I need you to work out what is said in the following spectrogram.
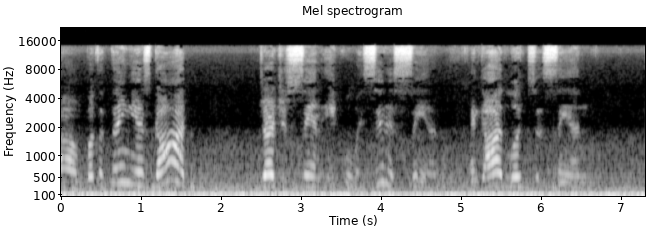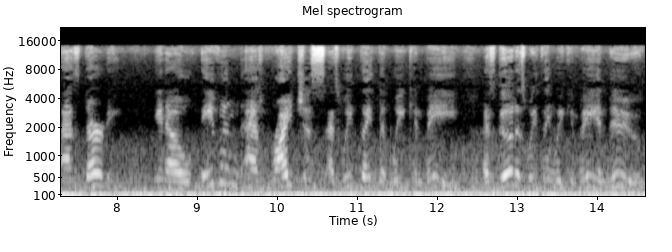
Um, but the thing is, God judges sin equally. Sin is sin, and God looks at sin as dirty. You know, even as righteous as we think that we can be, as good as we think we can be and do,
